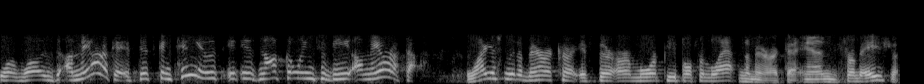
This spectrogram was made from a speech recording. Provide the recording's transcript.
or was America. If this continues, it is not going to be America. Why isn't it America if there are more people from Latin America and from Asia?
